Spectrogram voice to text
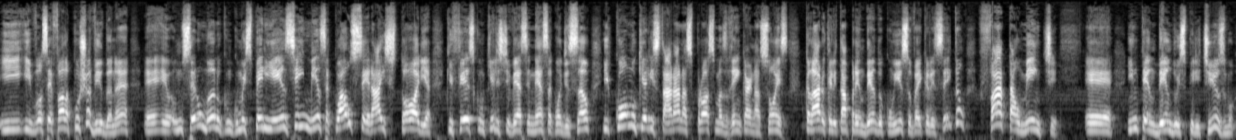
e, e, você fala, puxa vida, né? É, um ser humano com, com uma experiência imensa. Qual será a história que fez com que ele estivesse nessa condição e como que ele estará nas próximas reencarnações? Claro que ele está aprendendo com isso, vai crescer. Então, fatalmente é, entendendo o Espiritismo,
